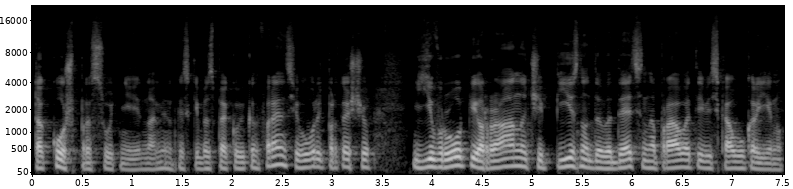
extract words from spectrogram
також присутній на Мюнхенській безпековій конференції, говорить про те, що Європі рано чи пізно доведеться направити війська в Україну.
